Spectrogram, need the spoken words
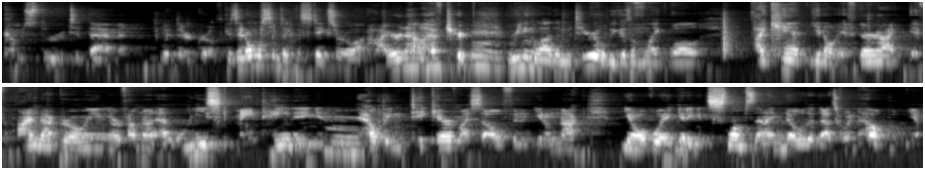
comes through to them and with their growth. Because it almost seems like the stakes are a lot higher now after mm. reading a lot of the material because I'm like, well, I can't, you know, if they're not, if I'm not growing or if I'm not at least maintaining and mm. helping take care of myself and, you know, not, you know, avoiding getting in slumps, then I know that that's going to help, you know,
